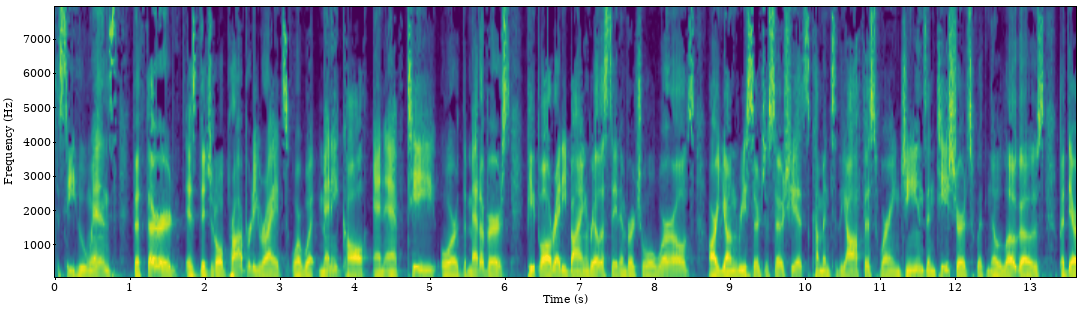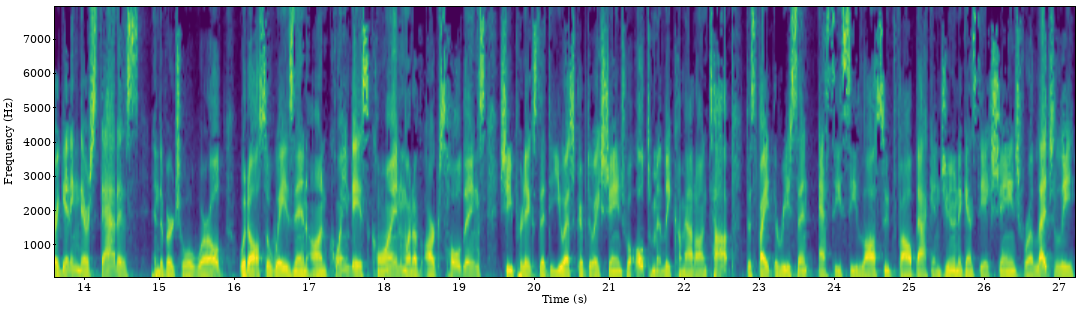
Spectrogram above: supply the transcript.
to see who wins. The third is digital property rights or what many call NFT or the metaverse. People already buying real estate in virtual worlds. Our young research associates come into the office wearing jeans and t-shirts with no logos, but they are getting their status in the virtual world. Wood also weighs in on Coinbase Coin, one of ARK's holdings. She predicts that the U.S. crypto exchange will ultimately come out on top, despite the recent SEC lawsuit filed back in June against the exchange for allegedly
